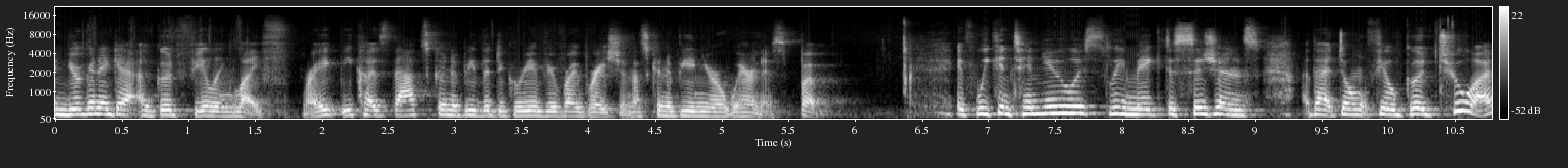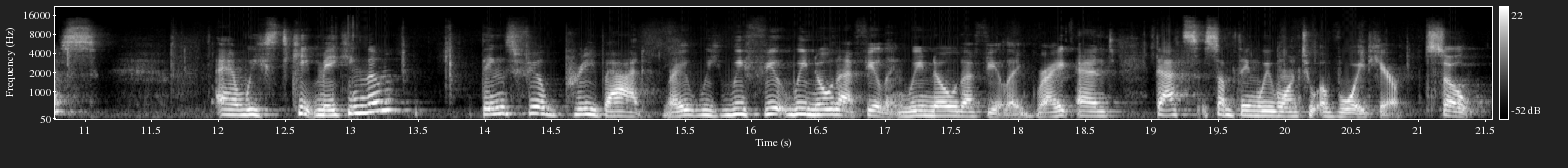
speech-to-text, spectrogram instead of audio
and you're going to get a good feeling life, right? Because that's going to be the degree of your vibration. That's going to be in your awareness. But if we continuously make decisions that don't feel good to us and we keep making them, things feel pretty bad, right? We, we feel we know that feeling. We know that feeling, right? And that's something we want to avoid here. So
